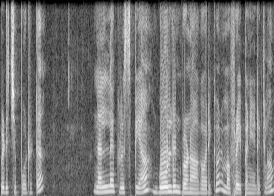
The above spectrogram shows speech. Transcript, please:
பிடிச்சு போட்டுட்டு நல்ல கிறிஸ்பியாக கோல்டன் ப்ரௌன் ஆக வரைக்கும் நம்ம ஃப்ரை பண்ணி எடுக்கலாம்.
